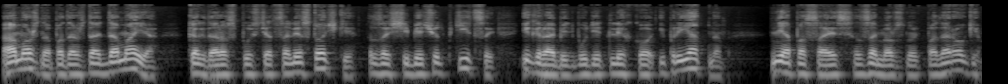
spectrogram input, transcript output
а можно подождать до мая, когда распустятся листочки, защебечут птицы, и грабить будет легко и приятно — не опасаясь замерзнуть по дороге.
